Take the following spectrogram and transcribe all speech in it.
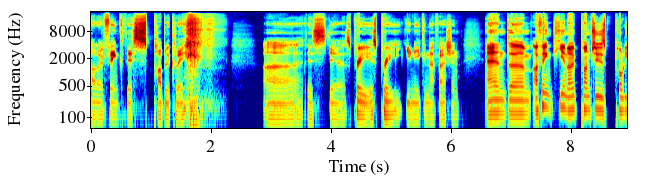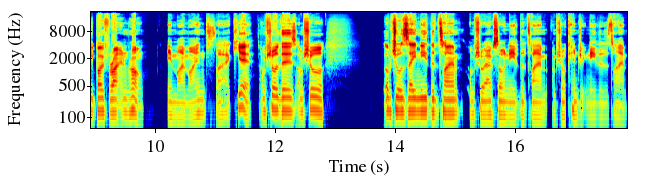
I don't think this publicly. uh, it's yeah, it's pretty it's pretty unique in that fashion, and um, I think you know Punch is probably both right and wrong. in my mind. Like, yeah, I'm sure there's, I'm sure, I'm sure Zay needed the time. I'm sure Ab-Soul needed the time. I'm sure Kendrick needed the time.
